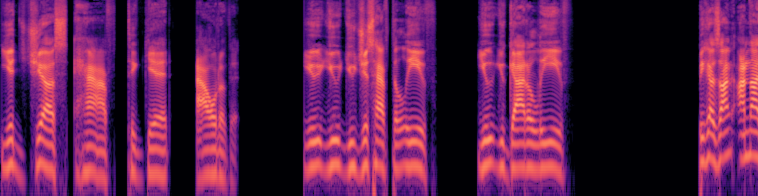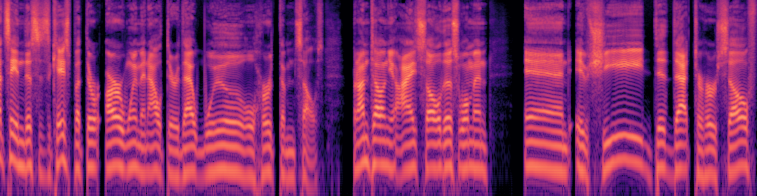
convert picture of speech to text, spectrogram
you just have to get out of it. You you you just have to leave. You you got to leave. Because I'm I'm not saying this is the case, but there are women out there that will hurt themselves. But I'm telling you, I saw this woman and if she did that to herself,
